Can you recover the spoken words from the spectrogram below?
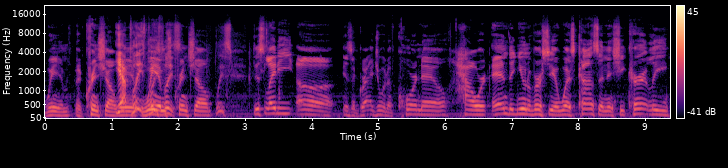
William uh, Crenshaw? Yeah, Williams, please, Williams please, please. Crenshaw. Please. This lady uh, is a graduate of Cornell, Howard, and the University of Wisconsin, and she currently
